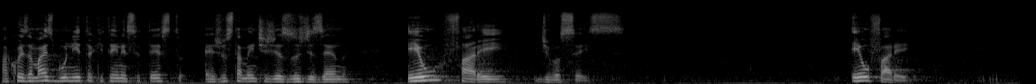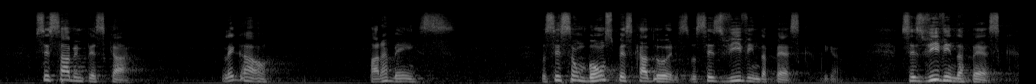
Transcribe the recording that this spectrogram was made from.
a coisa mais bonita que tem nesse texto é justamente Jesus dizendo: Eu farei de vocês. Eu farei. Vocês sabem pescar? Legal. Parabéns. Vocês são bons pescadores, vocês vivem da pesca. Obrigado. Vocês vivem da pesca.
